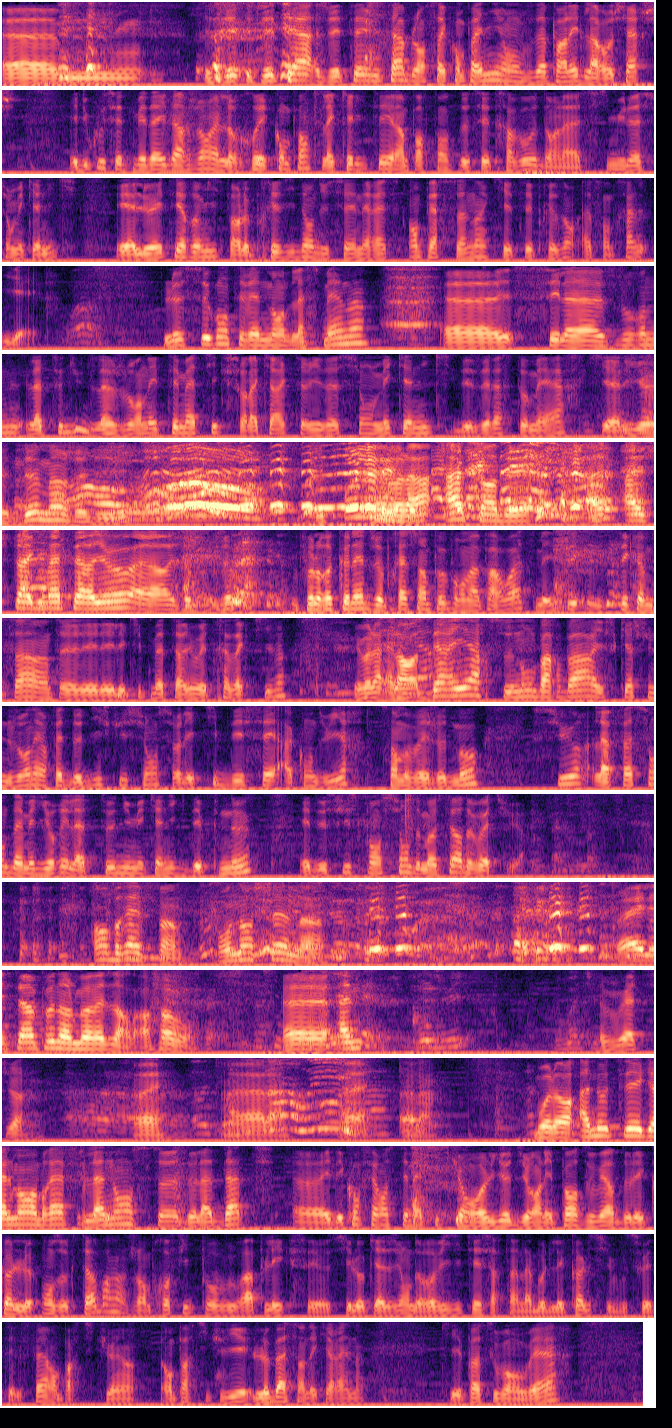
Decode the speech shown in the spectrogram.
Euh, J'étais à, j'étais à une table en sa compagnie, on vous a parlé de la recherche. Et du coup, cette médaille d'argent, elle récompense la qualité et l'importance de ses travaux dans la simulation mécanique. Et elle lui a été remise par le président du CNRS en personne, qui était présent à Centrale hier. Le second événement de la semaine, euh, c'est la, tenue de la journée thématique sur la caractérisation mécanique des élastomères qui a lieu demain jeudi. Et voilà, Hashtag attendez. matériaux. Ha- Hashtag matériaux. Alors, il faut le reconnaître, je prêche un peu pour ma paroisse, mais c'est comme ça. hein, L'équipe matériaux est très active. Et voilà. Alors derrière ce nom barbare, il se cache une journée en fait de discussion sur les types d'essais à conduire, sans mauvais jeu de mots, sur la façon d'améliorer la tenue mécanique des pneus et de suspension de moteurs de voiture. En bref, on enchaîne. Ouais, il était un peu dans le mauvais ordre. Enfin bon. Euh, Anne- Conduit voiture. Voiture. Ouais. Ok. Voilà. Putain, oui. Ouais, Ah. voilà. Ah, Bon alors, à noter également en bref l'annonce de la date euh, et des conférences thématiques qui auront lieu durant les portes ouvertes de l'école le 11 octobre. J'en profite pour vous rappeler que c'est aussi l'occasion de revisiter certains labos de l'école si vous souhaitez le faire, en particulier, en particulier le bassin des Carènes qui n'est pas souvent ouvert.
